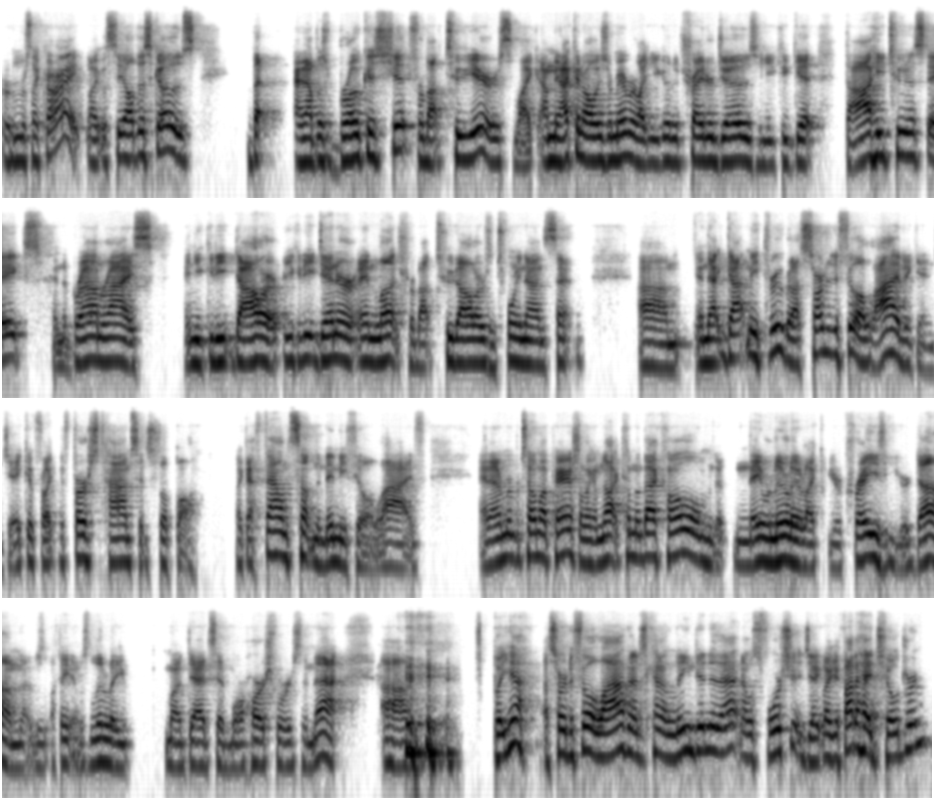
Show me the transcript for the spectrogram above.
I like all right like let's see how this goes. But and I was broke as shit for about two years. Like, I mean, I can always remember like you go to Trader Joe's and you could get the ahi tuna steaks and the brown rice, and you could eat dollar, you could eat dinner and lunch for about two dollars and twenty nine cent. Um, and that got me through. But I started to feel alive again, Jacob, for like the first time since football. Like I found something that made me feel alive. And I remember telling my parents, I'm like, I'm not coming back home. And they were literally like, You're crazy, you're dumb. Was, I think it was literally my dad said more harsh words than that. Um, but yeah, I started to feel alive and I just kind of leaned into that. And I was fortunate, Jake. Like if I'd have had children,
